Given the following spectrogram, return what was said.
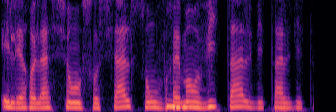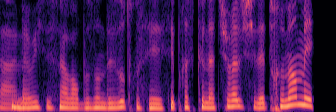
et les relations sociales sont mmh. vraiment vitales, vitales, vitales. Bah oui, c'est ça, avoir besoin des autres, c'est presque naturel chez l'être humain, mais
